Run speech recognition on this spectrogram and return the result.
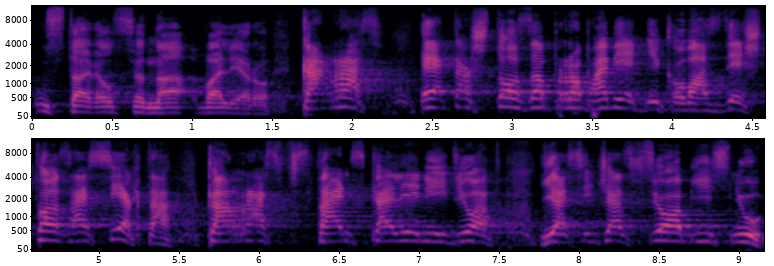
уставился на Валеру. Карась, это что за проповедник у вас здесь? Что за секта? Карась, встань с колени, идиот. Я сейчас все объясню.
